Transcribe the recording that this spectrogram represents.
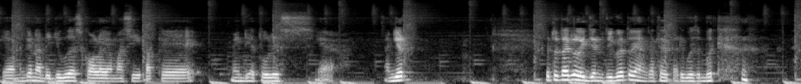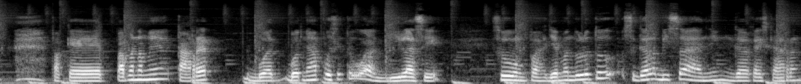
Ya mungkin ada juga sekolah yang masih pakai media tulis. Ya lanjut itu tadi legend juga tuh yang kata tadi gue sebut pakai apa namanya karet buat buat ngapus itu wah gila sih sumpah zaman dulu tuh segala bisa anjing nggak kayak sekarang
